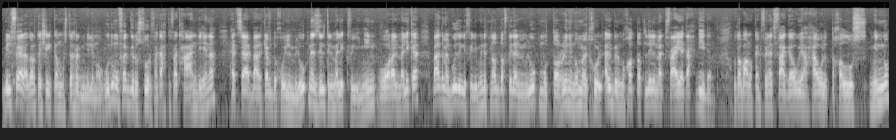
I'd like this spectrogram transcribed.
بالفعل قدرت أشيل كام مستخرج من اللي موجود ومفجر السور. فتحت فتحة عندي هنا هتساعد بعد كده في دخول الملوك. نزلت الملك في اليمين ووراه الملكة. بعد ما الجزء اللي في اليمين اتنضف كده الملوك مضطرين إن هم يدخلوا القلب المخطط للمدفعية تحديدا. وطبعا وكان فينا دفاع جوي هحاول التخلص منه.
